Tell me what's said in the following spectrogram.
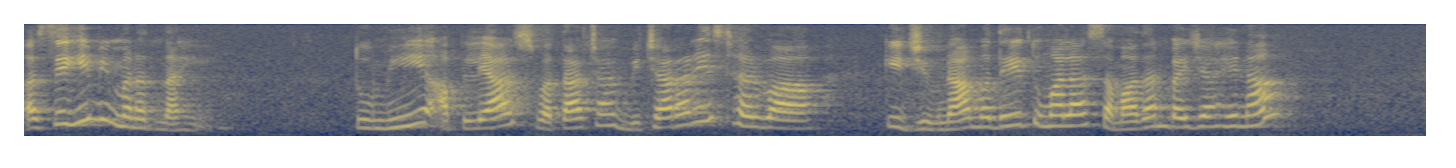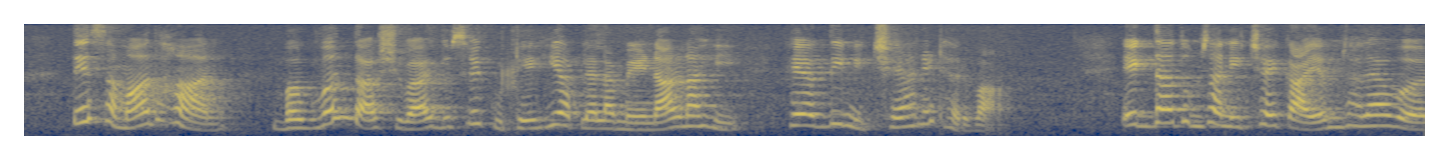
असेही मी म्हणत नाही. तुम्ही आपल्या स्वतःच्या विचारानेच ठरवा की जीवनामध्ये तुम्हाला समाधान पाहिजे आहे ना? ते समाधान भगवंताशिवाय दुसरे कुठेही आपल्याला मिळणार नाही हे अगदी निश्चयाने ठरवा. एकदा तुमचा निश्चय कायम झाल्यावर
